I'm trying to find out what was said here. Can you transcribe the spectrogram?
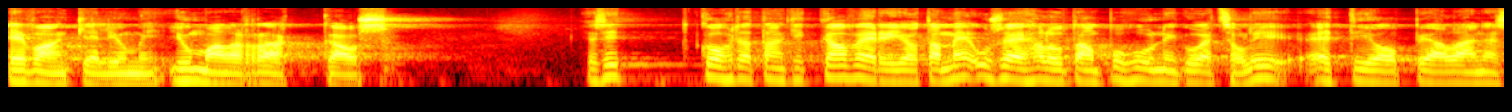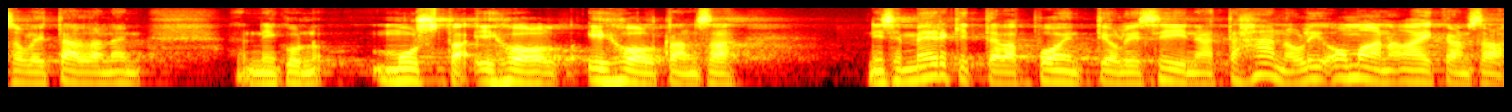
evankeliumi, Jumalan rakkaus. Ja sitten kohdataankin kaveri, jota me usein halutaan puhua, niin kuin, että se oli etiopialainen, se oli tällainen niin kuin musta iholtansa – niin se merkittävä pointti oli siinä, että hän oli oman aikansa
